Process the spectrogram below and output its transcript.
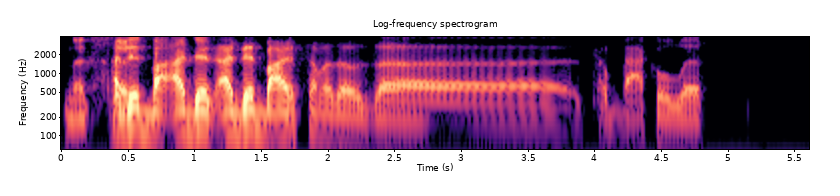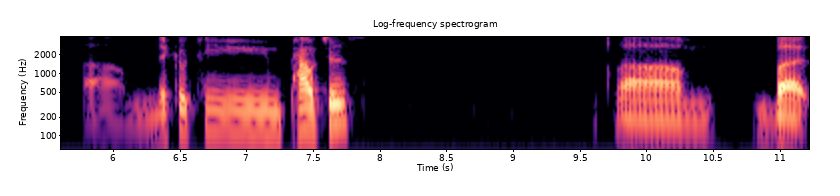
that's, I did buy. I did. I did buy some of those uh, tobacco-less um, nicotine pouches. Um, but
